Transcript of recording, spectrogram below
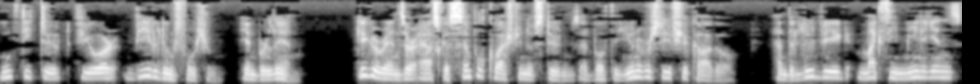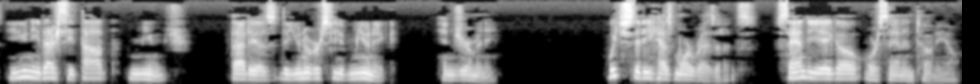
Institut für Bildungsforschung in Berlin. Gigerenzer asked a simple question of students at both the University of Chicago and the Ludwig Maximilians Universität Munich, that is, the University of Munich in Germany. Which city has more residents, San Diego or San Antonio?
